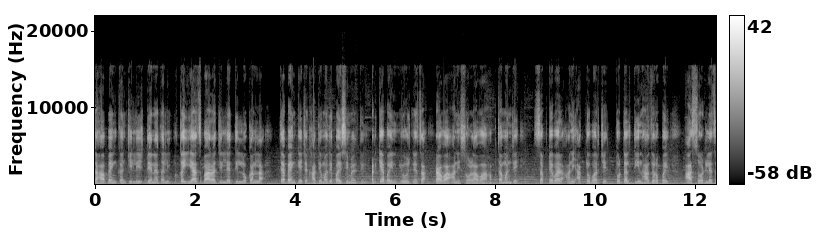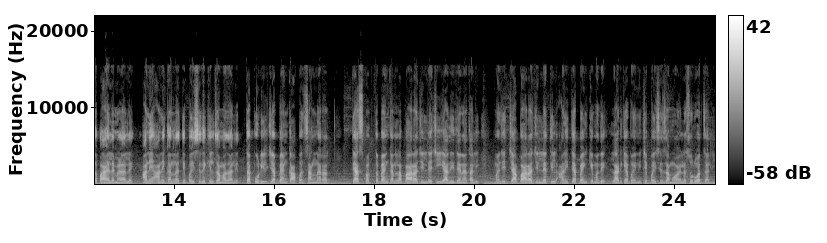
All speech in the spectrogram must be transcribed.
दहा बँकांची लिस्ट देण्यात आली. फक्त याच बारा जिल्ह्यातील लोकांना त्या बँकेच्या खात्यामध्ये पैसे मिळतील. लाडक्या बहीण योजनेचा अकरावा आणि सोळावा हप्ता म्हणजे सप्टेंबर आणि ऑक्टोबरचे टोटल तीन हजार रुपये आज सोडल्याचं पाहायला मिळाले आणि अनेकांना ते पैसे देखील जमा झाले तर पुढील ज्या बँका आपण सांगणार आहोत त्याच फक्त बँकांना बारा जिल्ह्याची यादी देण्यात आली. म्हणजे ज्या बारा जिल्ह्यातील आणि त्या बँकेमध्ये लाडक्या बहिणीचे पैसे जमा व्हायला सुरुवात झाली.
